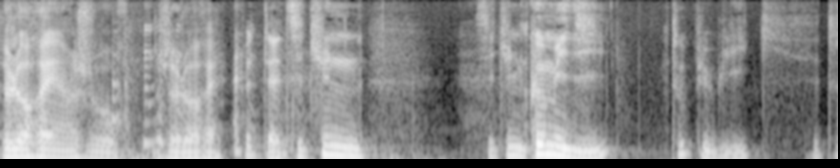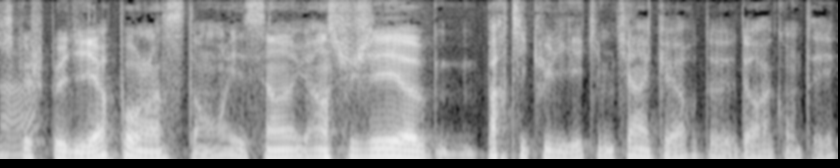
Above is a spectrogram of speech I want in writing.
Je l'aurai un jour. Je l'aurai. Peut-être. C'est une, c'est une comédie, tout public. C'est tout ce Ah. que je peux dire pour l'instant. Et c'est un, un sujet euh, particulier qui me tient à cœur de, de raconter.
